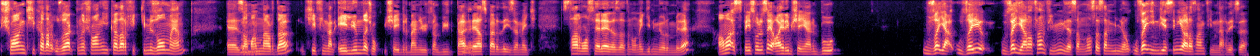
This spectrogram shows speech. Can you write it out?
şu anki kadar uzay hakkında şu anki kadar fikrimiz olmayan e, zamanlarda ki filmler Alien da çok şeydir bence büyük. Büyük Evet. beyaz perdede izlemek. Star Wars hele hele zaten ona girmiyorum bile. Ama Space Odyssey ayrı bir şey yani bu uzay ya uzayı uzay yaratan film mi desem nasıl desem bilmiyorum. Uzay imgesini yaratan film neredeyse.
